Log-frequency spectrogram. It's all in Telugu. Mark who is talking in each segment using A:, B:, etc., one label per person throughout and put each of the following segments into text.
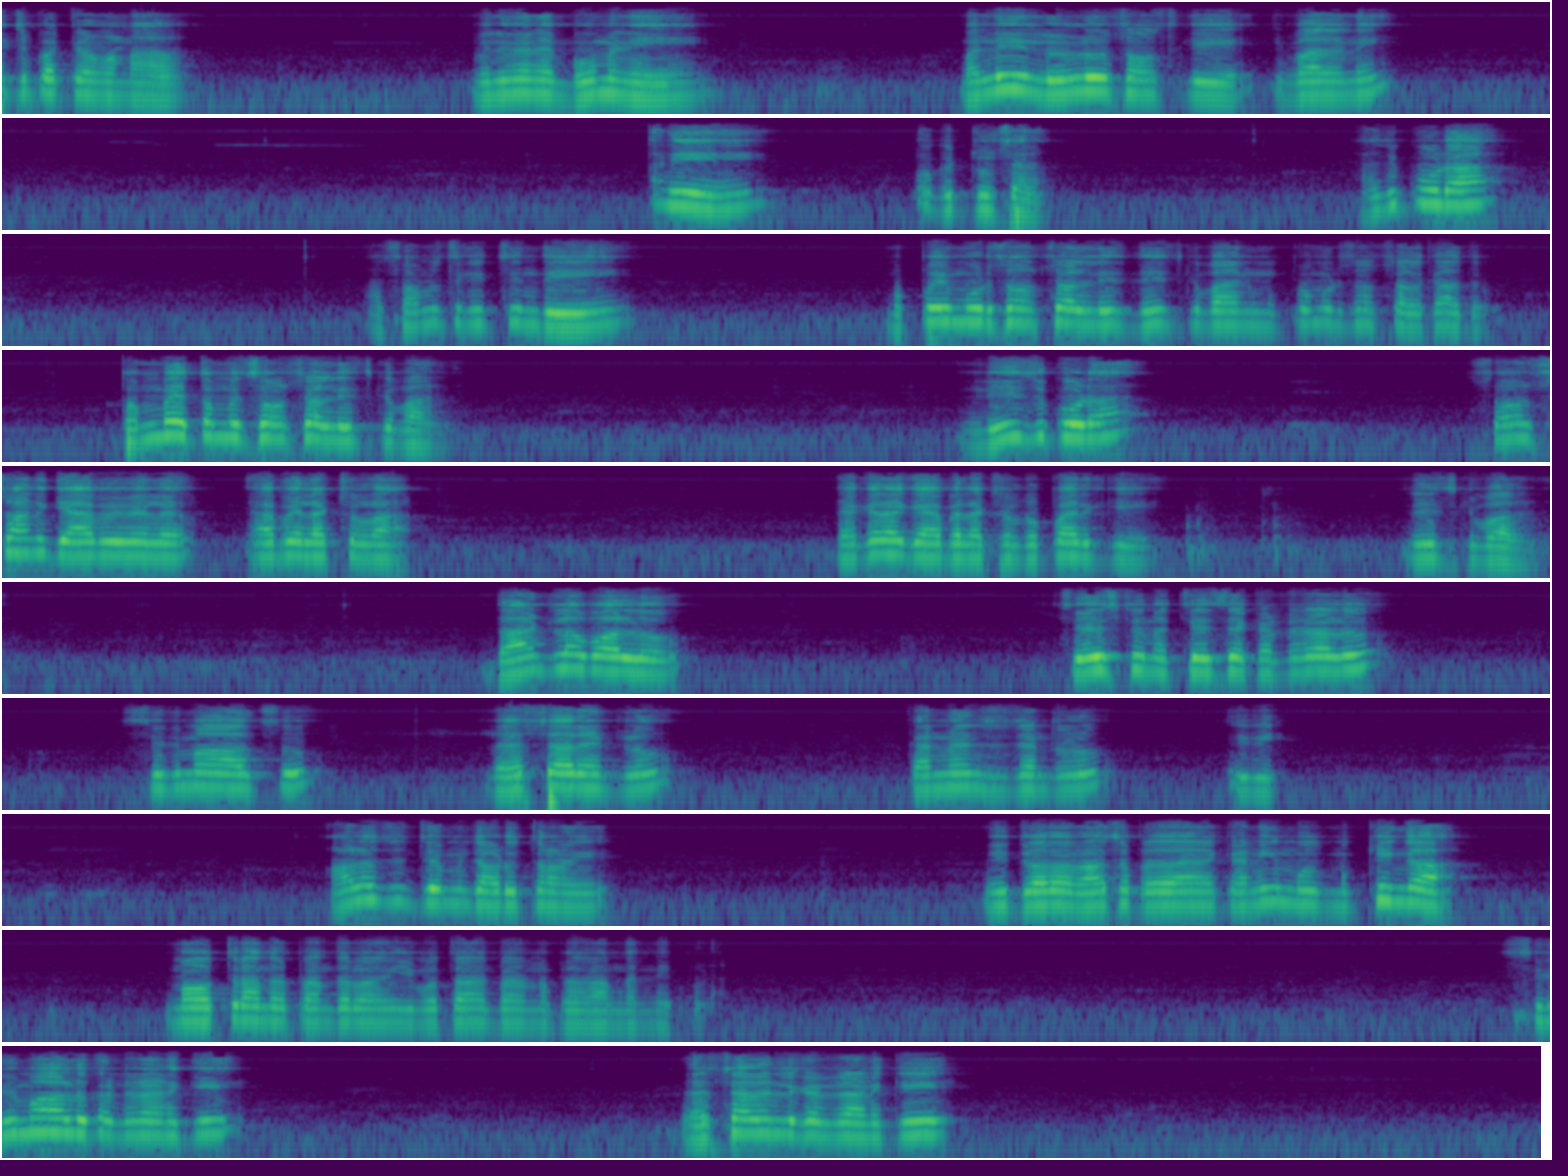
A: పక్కన ఉన్న విలువైన భూమిని మళ్ళీ లుల్లు సంస్థకి ఇవ్వాలని అని ఒకటి చూశాను. అది కూడా ఆ సంస్థకి ఇచ్చింది ముప్పై మూడు సంవత్సరాలు లీజుకి ఇవ్వాలని ముప్పై మూడు సంవత్సరాలు కాదు తొంభై తొమ్మిది సంవత్సరాలు లీజుకి ఇవ్వాలని. లీజు కూడా సంవత్సరానికి యాభై వేల యాభై లక్షల ఎకరాకి యాభై లక్షల రూపాయలకి లీజుకి ఇవ్వాలని దాంట్లో వాళ్ళు చేస్తున్న చేసే కట్టడాలు సినిమా హాల్స్ రెస్టారెంట్లు కన్వెన్షన్ సెంటర్లు ఇవి. ఆలోచించమని అడుగుతున్నాను మీ ద్వారా రాష్ట్ర ప్రధానికాన్ని ము- ముఖ్యంగా మా ఉత్తరాంధ్ర ప్రాంతంలో ఈ ఉత్తరాంధ్ర ప్రాంతంలో ప్రజలందరినీ కూడా. సినిమాలు కట్టడానికి రెస్టారెంట్లు కట్టడానికి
